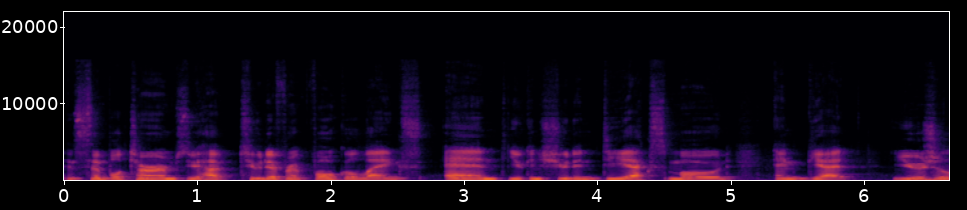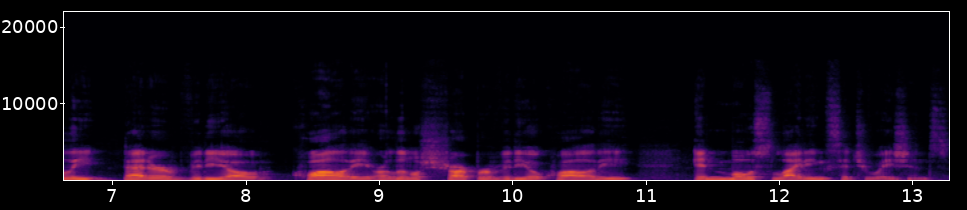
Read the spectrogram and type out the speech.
in simple terms, you have two different focal lengths and you can shoot in DX mode and get usually better video quality or a little sharper video quality in most lighting situations.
